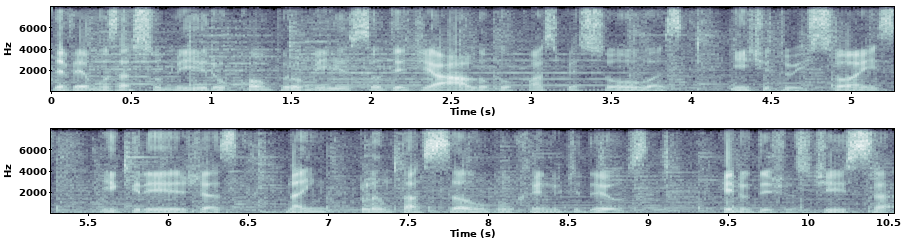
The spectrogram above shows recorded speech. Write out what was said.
devemos assumir o compromisso de diálogo com as pessoas, instituições, igrejas na implantação do Reino de Deus reino de justiça,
